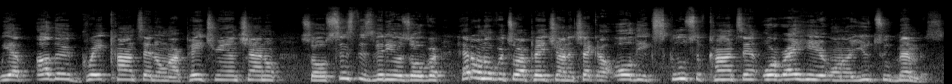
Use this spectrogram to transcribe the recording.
we have other great content on our Patreon channel. So since this video is over, head on over to our Patreon and check out all the exclusive content or right here on our YouTube members.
